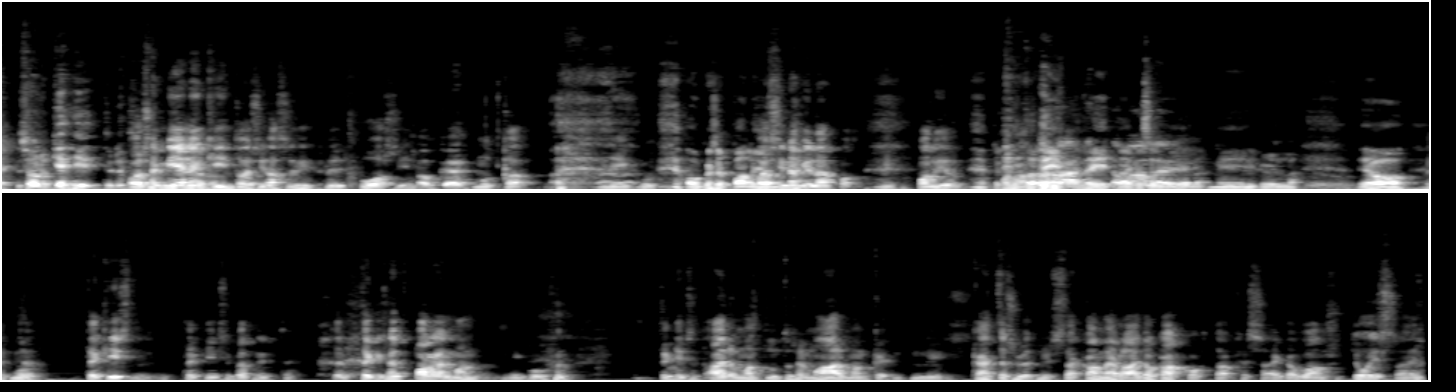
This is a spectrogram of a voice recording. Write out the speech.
mie- se on kehittynyt. on se mielenkiintoisia Assassin's Creed vuosiin, Okei. mutta niin kuin, Onko se paljon? olisi siinä vielä pa- niin kuin paljon Mutta parantaa. riitt- Parannettavaa riittääkö se vielä? Niin, kyllä. Joo, Että mut, tekis, tekisivät nyt, te- tekisivät paremman, niin kuin, tekisivät aidomman tuntuisen maailman, niin käyttäisivät nyt sitä kameraa joka kohtauksessa, eikä vaan joissain.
